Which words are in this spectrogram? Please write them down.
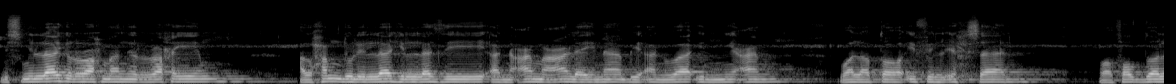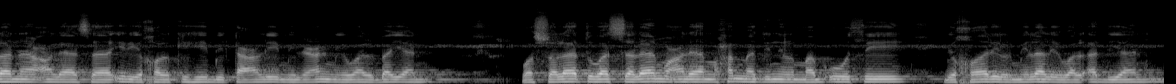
Bismillahirrahmanirrahim. Alhamdulillahillazi an'ama 'alaina bi anwa'in ni'am wa lataifil ihsan wa faddalana 'ala sa'iri khalqihi bi ta'limil 'ilmi wal bayan. wassalatu wassalamu ala Muhammadinil mab'uthi bi khairil milali wal adyan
